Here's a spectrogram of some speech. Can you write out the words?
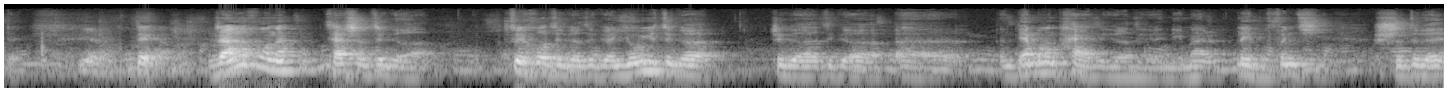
对，对，然后呢，才是这个。最后，这个这个，由于这个这个这个呃联邦派这个这个里面内部分歧，使这个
